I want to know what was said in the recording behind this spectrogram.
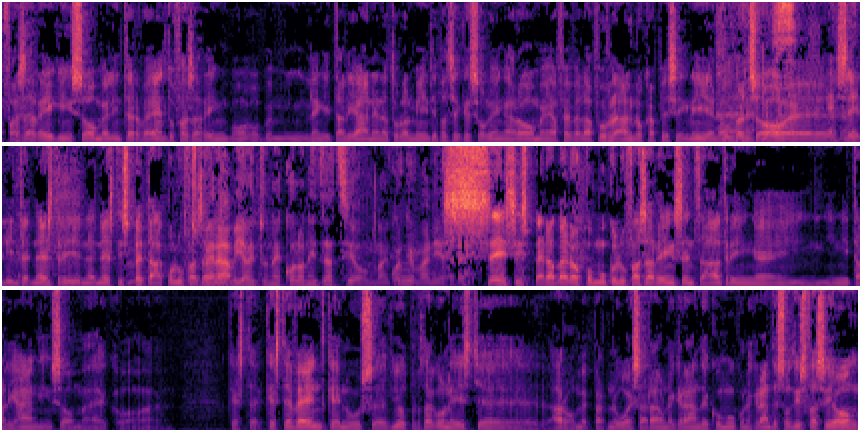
fasarei insomma l'intervento, fasarei in, in lingua italiana naturalmente, perché solo in Roma a Fevela Furlan non capisci niente, no? perciò eh, sì, i nostri spettacoli fasarei. Speravi io in una colonizzazione, no? in qualche maniera. Sì, si spera però comunque lo fasarei senz'altro in, in, in italiano, insomma, ecco questo evento che nos viu protagonisti eh, a Roma per noi sarà una grande, comunque, una grande soddisfazione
